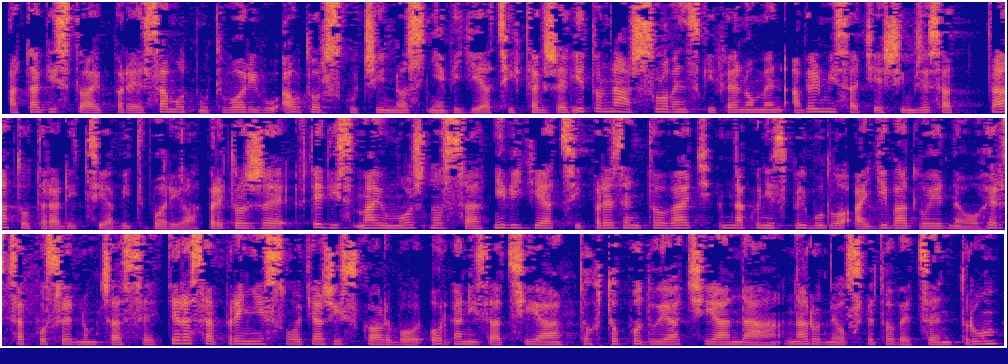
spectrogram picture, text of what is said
a takisto aj pre samotnú tvorivú autorskú činnosť nevidiacich. Takže je to náš slovenský fenomén a veľmi sa teším, že sa táto tradícia vytvorila, pretože vtedy majú možnosť sa nevidiaci prezentovať. Nakoniec pribudlo aj divadlo jedného herca v poslednom čase. Teraz sa prenieslo ťažisko alebo organizácia tohto podujatia na Národné osvetové centrum,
